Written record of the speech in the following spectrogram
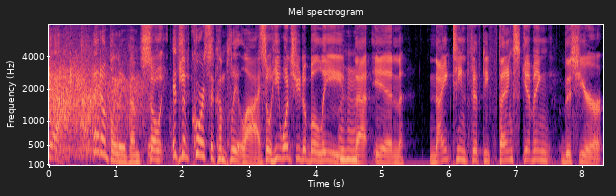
Yeah, they don't believe him. So it's he- of course a complete lie. So he wants you to believe Mm-hmm. that in 1950 Thanksgiving this year,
